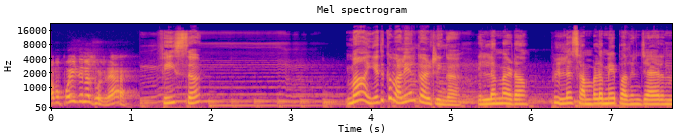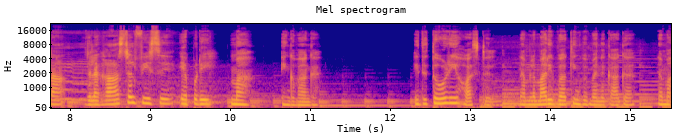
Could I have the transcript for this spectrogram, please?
அப்ப போய் தானே சொல்ற? ஃபீஸ் சார் மா எதுக்கு வளையல் கழட்டுறீங்க இல்லை மேடம் பிள்ளை சம்பளமே பதினஞ்சாயிரம் தான். இதில் ஹாஸ்டல் ஃபீஸு எப்படி? மா இங்க வாங்க. இது தோழி ஹாஸ்டல் நம்மள மாதிரி ஒர்க்கிங் விமனுக்காக நம்ம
